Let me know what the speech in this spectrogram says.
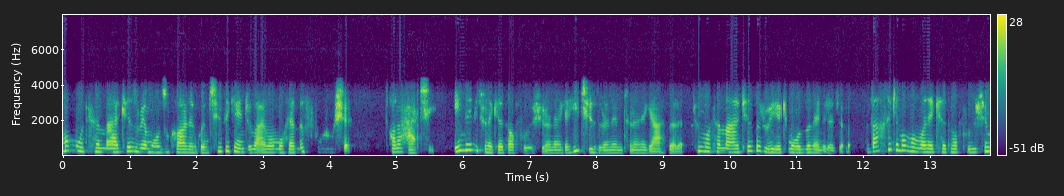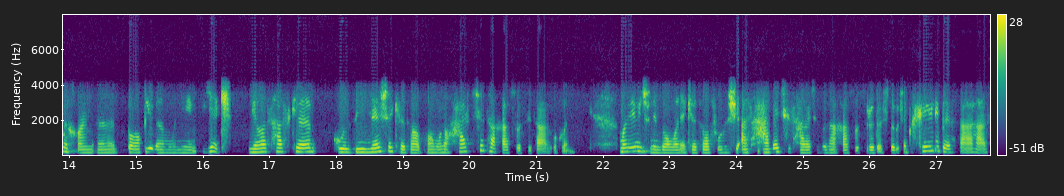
ما متمرکز روی موضوع کار نمی‌کنیم. چیزی که اینجا برای ما مهمه فروشه. حالا هرچی این نمی‌تونه کتاب فروشی رو نگه هیچ چیزی رو نمی‌تونه نگه داره. چون متمرکز روی یک موضوع نمیره جلو. وقتی که ما به عنوان کتاب فروشی می‌خوایم باقی بمونیم یک نیاز هست که گزینش کتاب هامون رو هر چه تخصصی تر بکنیم. ما نمی‌تونیم به عنوان کتاب فروشی از همه چیز همه چیز تخصصی رو داشته باشیم. خیلی بهتر هست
